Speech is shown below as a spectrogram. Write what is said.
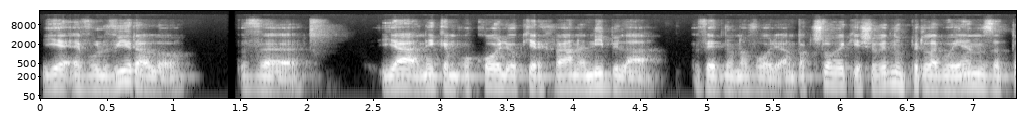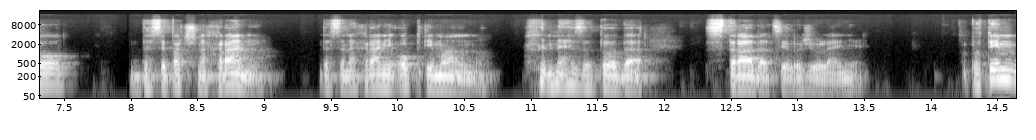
je evolviralo v ja, nekem okolju, kjer hrana ni bila vedno na voljo, ampak človek je še vedno prilagojen za to, da se pač nahrani, da se nahrani optimalno, ne zato, da strada celo življenje. Potem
